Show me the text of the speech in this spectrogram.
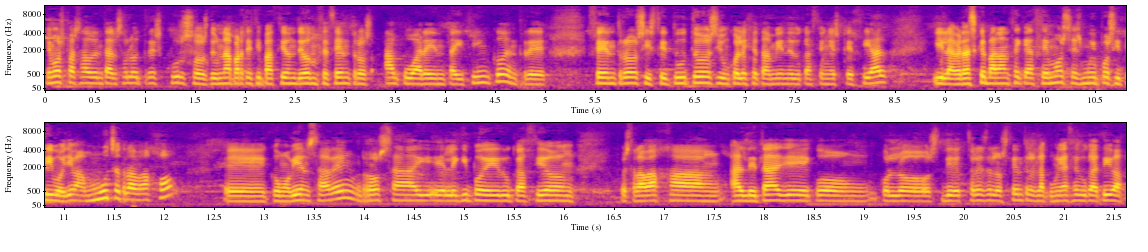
Hemos pasado en tan solo tres cursos de una participación de 11 centros a 45 entre centros, institutos y un colegio también de educación especial y la verdad es que el balance que hacemos es muy positivo. Lleva mucho trabajo, eh, como bien saben, Rosa y el equipo de educación pues trabajan al detalle con, con, los directores de los centros, la comunidad educativa,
